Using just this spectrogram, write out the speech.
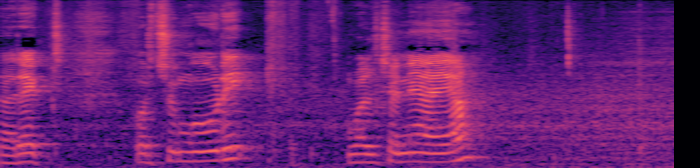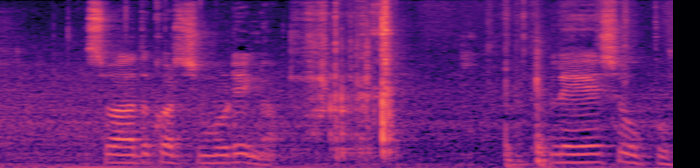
കറക്റ്റ്. കുറച്ചും കൂടി വെളിച്ചെണ്ണയായ സ്വാദ് കുറച്ചും കൂടി ഉണ്ടാവും. ലേശം ഉപ്പും.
